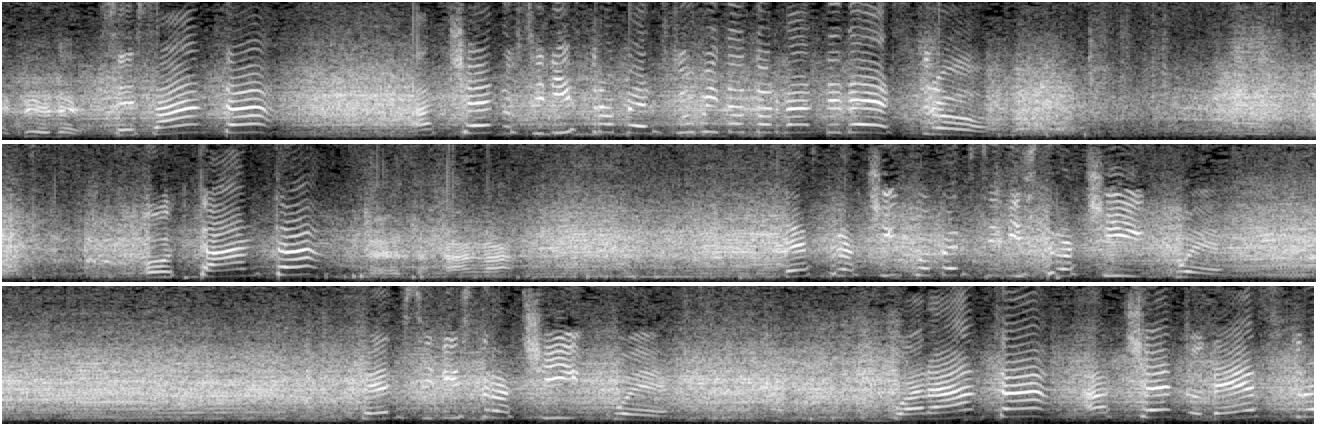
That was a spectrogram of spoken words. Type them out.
vai Fede, 60 accenno sinistro per subito tornante destro. 80 aspetta, Anna, destra 5 per sinistra 5 per sinistra 5 40 accenno destro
